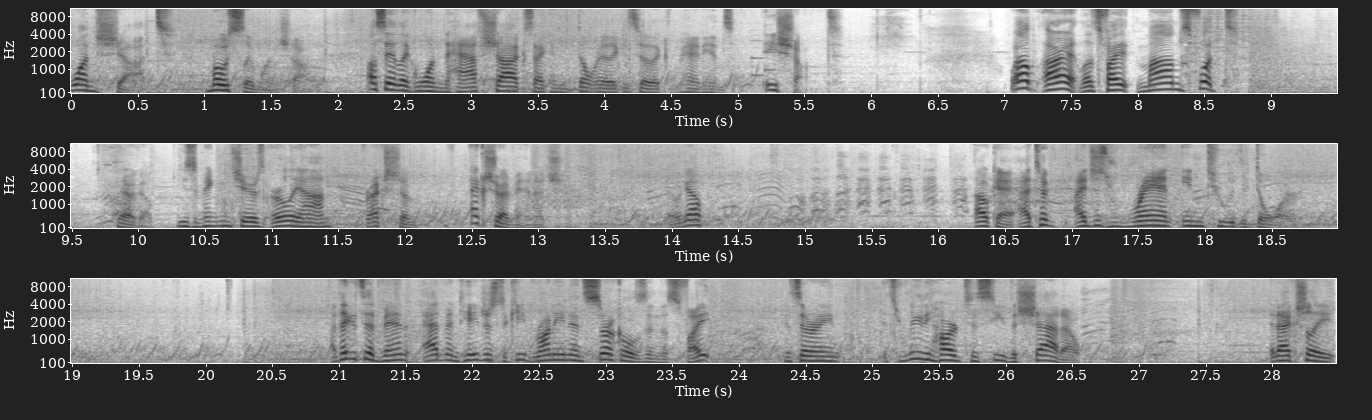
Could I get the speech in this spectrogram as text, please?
one shot. Mostly one shot. I'll say like one and a half shot because I can don't really consider the companions a shot. Well, all right, let's fight Mom's foot. There we go. Use the pinking shears early on for extra extra advantage. There we go. Okay, I took I just ran into the door. I think it's advan advantageous to keep running in circles in this fight, considering it's really hard to see the shadow. It actually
